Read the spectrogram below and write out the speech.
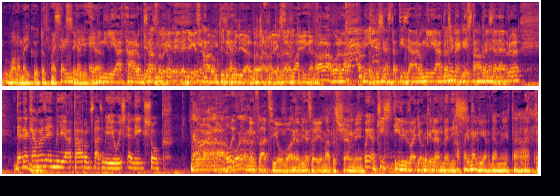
valamelyik őtök meg Szerintem cége. 1 milliárd 300 millió. 1,3 milliárdra Bocsánat, az előtte, igen. Valahol láttam én is ezt a 13 milliárdos, megnéztem közelebbről. De nekem az 1 milliárd 300 millió is elég sok. Á, olyan, olyan infláció van, ne vicceljél, már ez semmi. Olyan kis stílű vagyok különben is. Hát meg megérdemli, tehát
